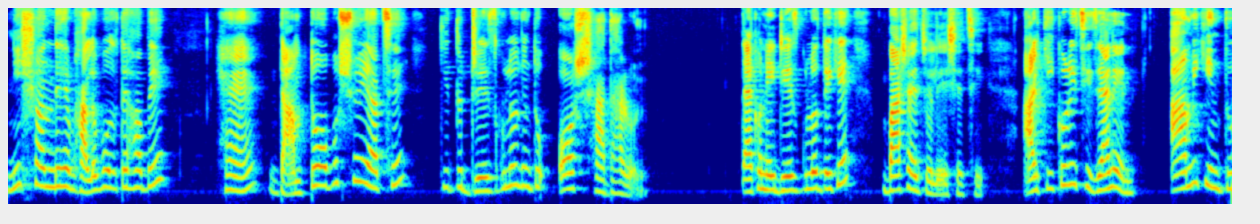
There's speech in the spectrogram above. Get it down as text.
নিঃসন্দেহে ভালো বলতে হবে। হ্যাঁ দাম তো অবশ্যই আছে, কিন্তু ড্রেসগুলো কিন্তু অসাধারণ। এখন এই ড্রেসগুলো দেখে বাসায় চলে এসেছি। আর কি করেছি জানেন? আমি কিন্তু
